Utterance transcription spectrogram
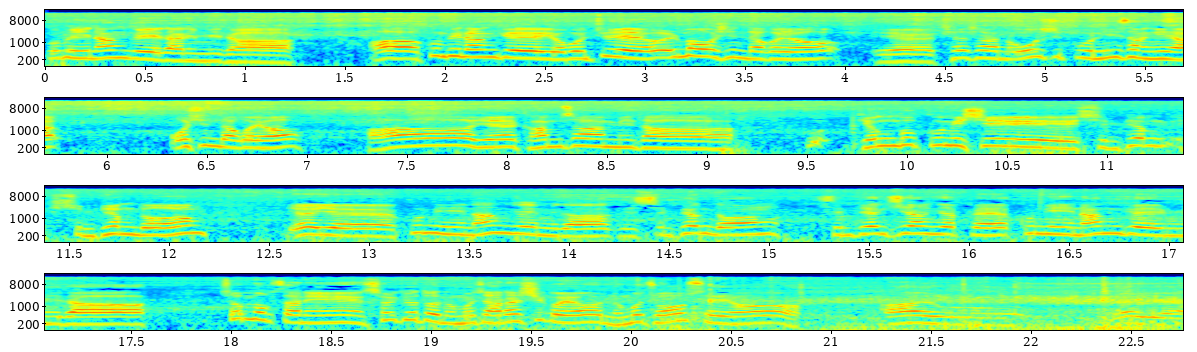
구민항교에 다닙니다. 아, 구민항교에 이번 주에 얼마 오신다고요? 예, 최소한 50분 이상이 오신다고요? 아, 예, 감사합니다. 구, 경북 구미시 신평, 신평동, 예, 예, 구민항교입니다. 그 신평동, 신평시장 옆에 구민항교입니다. 전 목사님 설교도 너무 잘하시고요. 너무 좋으세요. 아유, 예, 예.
